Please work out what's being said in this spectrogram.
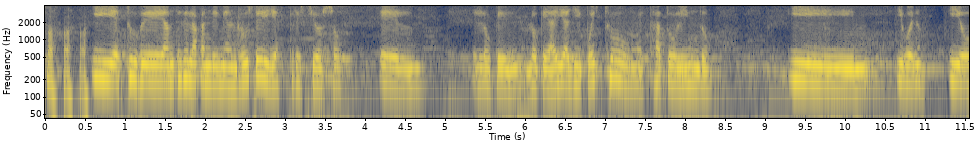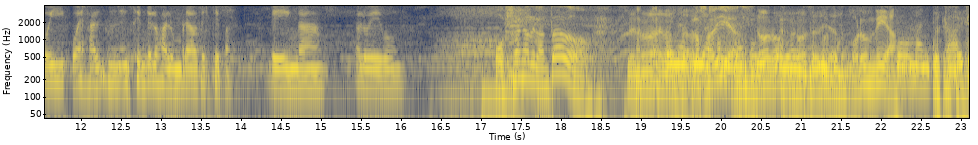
Y estuve antes de la pandemia en Rute y es precioso el, lo que, lo que hay allí puesto está todo lindo. Y, y bueno, y hoy pues al- enciende los alumbrados de Estepa. Venga, hasta luego. ¿Os han adelantado? Se nos han ¿Lo adelantado. sabías? No, no, no sabía. ¿no? Por un día. Pues mantecado y todas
